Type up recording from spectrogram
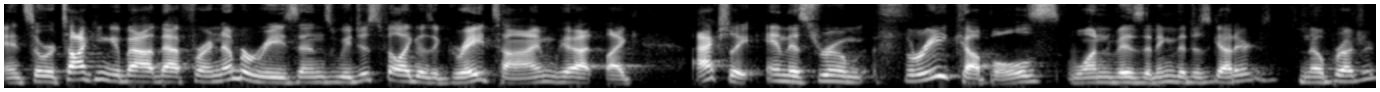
and so we're talking about that for a number of reasons. We just felt like it was a great time. We got like actually in this room three couples, one visiting that just got here. No pressure.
